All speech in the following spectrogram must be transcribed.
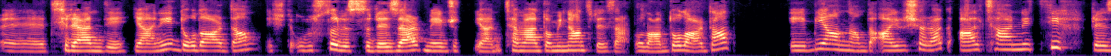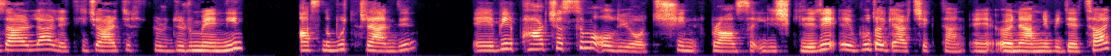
e, trendi yani dolardan işte uluslararası rezerv mevcut yani temel dominant rezerv olan dolardan e, bir anlamda ayrışarak alternatif rezervlerle ticareti sürdürmenin aslında bu trendin e, bir parçası mı oluyor Çin-Fransa ilişkileri? E, bu da gerçekten e, önemli bir detay.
